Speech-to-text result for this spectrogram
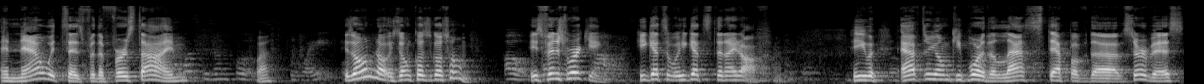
And now it says for the first time, his own clothes? What? His own no, his own clothes goes home. Oh, He's finished working. He gets he gets the night off. He after Yom Kippur, the last step of the service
